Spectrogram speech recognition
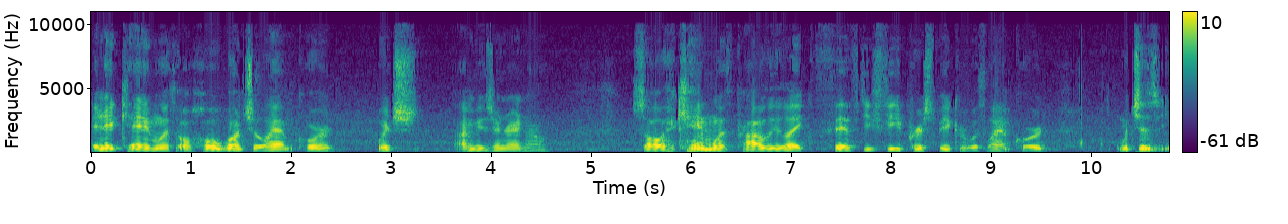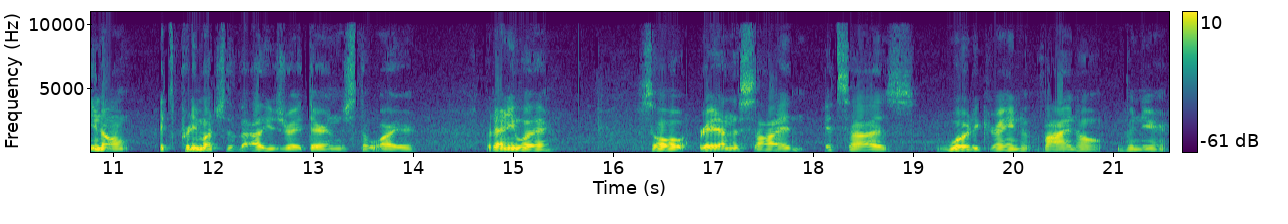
and it came with a whole bunch of lamp cord, which I'm using right now. So it came with probably like 50 feet per speaker with lamp cord, which is, you know, it's pretty much the values right there and just the wire. But anyway, so right on the side it says wood grain vinyl veneer.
